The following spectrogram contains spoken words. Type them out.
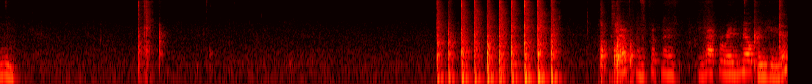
Mm. Step and put the evaporated milk in here.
